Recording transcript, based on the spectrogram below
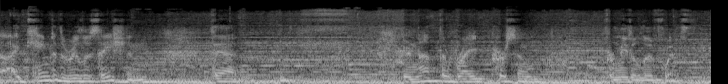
I came to the realization that you're not the right person for me to live with.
